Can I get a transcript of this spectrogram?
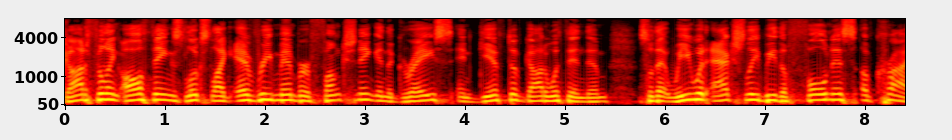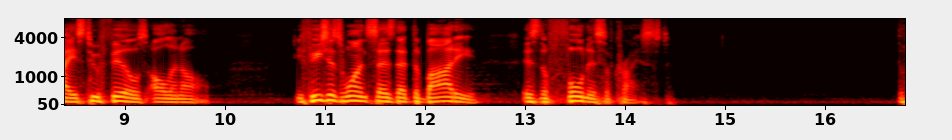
God filling all things looks like every member functioning in the grace and gift of God within them so that we would actually be the fullness of Christ who fills all in all. Ephesians 1 says that the body is the fullness of Christ, the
